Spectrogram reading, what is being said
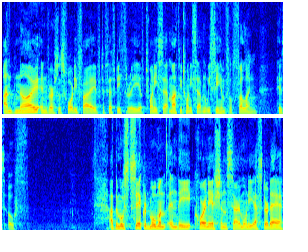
And now, in verses 45 to 53 of 27, Matthew 27, we see him fulfilling his oath. At the most sacred moment in the coronation ceremony yesterday,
